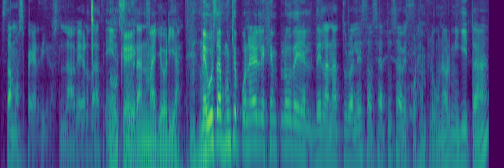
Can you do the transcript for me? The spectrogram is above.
Estamos perdidos, la verdad, en su gran mayoría. Me gusta mucho poner el ejemplo de, de la naturaleza, o sea, tú sabes, por ejemplo, una hormiguita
